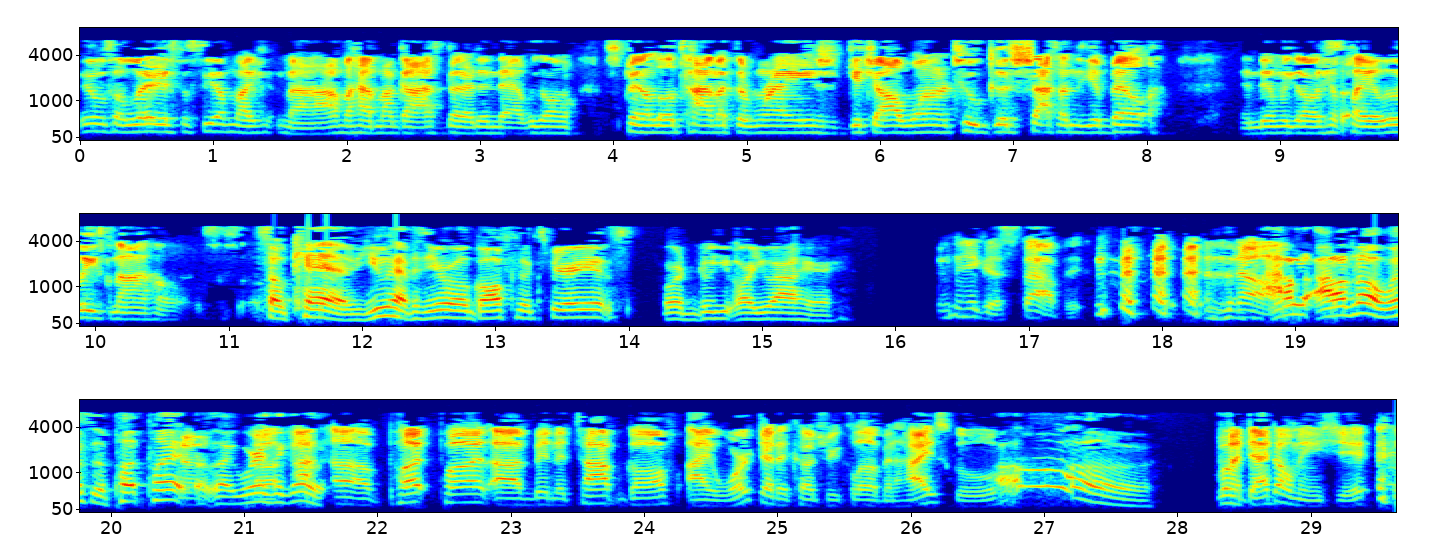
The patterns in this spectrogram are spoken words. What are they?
it was hilarious to see. I'm like, nah, I'm gonna have my guys better than that. We're gonna spend a little time at the range, get y'all one or two good shots under your belt, and then we're gonna so, play at least nine holes. So. so Kev, you have zero golf experience, or do you? Are you out here? Nigga, stop it. no. I don't I don't know. What's the putt putt? No. Like where's uh, it go? Uh, putt putt. I've been to Top Golf. I worked at a country club in high school. Oh. But that don't mean shit. Guess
